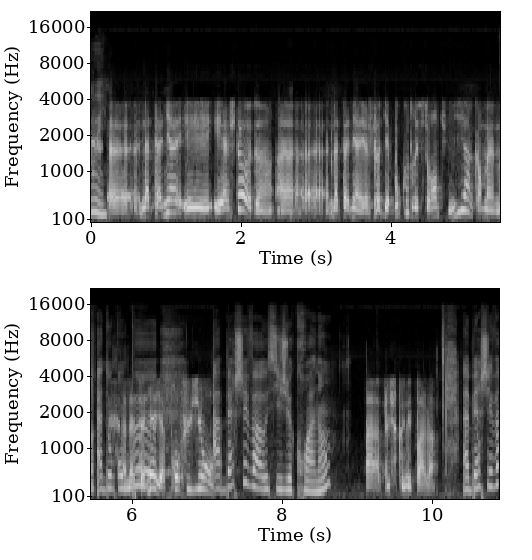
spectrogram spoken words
Euh, Natania et, Ashdod. Hein. Euh, Natania et Ashdod, il y a beaucoup de restaurants tunisiens quand même. Ah, donc on à Natania, il y a profusion. À Bercheva aussi, je crois, non? Ah, je ne connais pas là. À Bercheva,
